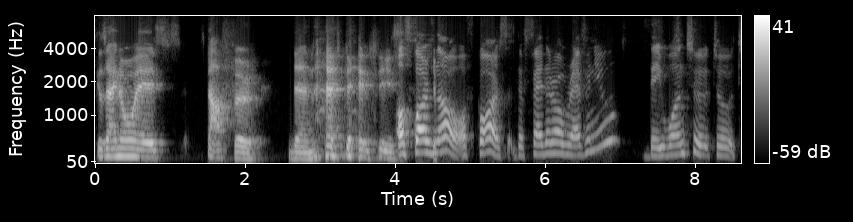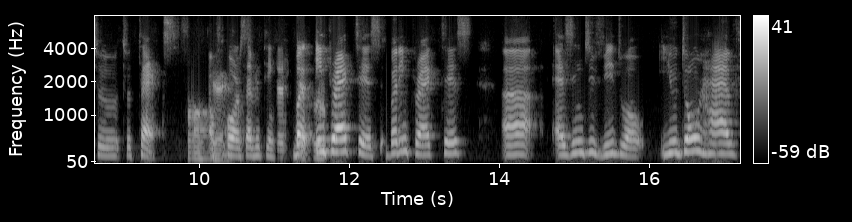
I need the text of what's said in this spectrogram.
because I know it's tougher than than this. Of course, no. Of course, the federal revenue they want to to to to tax okay. of course everything. But in practice but in practice uh, as individual you don't have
